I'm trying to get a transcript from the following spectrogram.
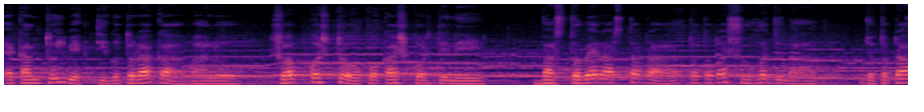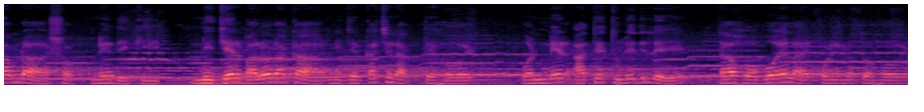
একান্তই ব্যক্তিগত রাখা ভালো। সব কষ্ট প্রকাশ করতে নেই। বাস্তবের রাস্তাটা ততটা সহজ না, যতটা আমরা স্বপ্নে দেখি। নিজের ভালো রাখা নিজের কাছে রাখতে হয়, অন্যের হাতে তুলে দিলে তা অবহেলায় পরিণত হয়।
